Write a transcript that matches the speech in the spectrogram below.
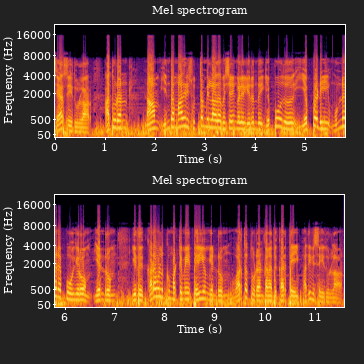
ஷேர் செய்துள்ளார். அத்துடன் நாம் இந்த மாதிரி சுத்தமில்லாத விஷயங்களில் இருந்து எப்போது எப்படி முன்னேறப் போகிறோம் என்றும் இது கடவுளுக்கு மட்டுமே தெரியும் என்றும் வருத்தத்துடன் தனது கருத்தை பதிவு செய்துள்ளார்.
